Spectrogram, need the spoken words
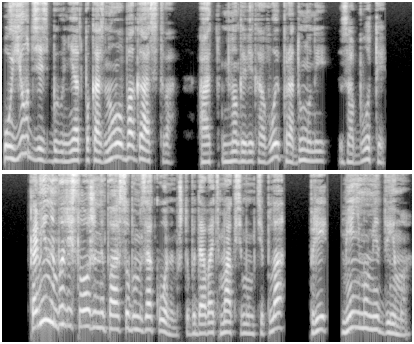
Уют здесь был не от показного богатства, от многовековой продуманной заботы. Камины были сложены по особым законам, чтобы давать максимум тепла при минимуме дыма.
